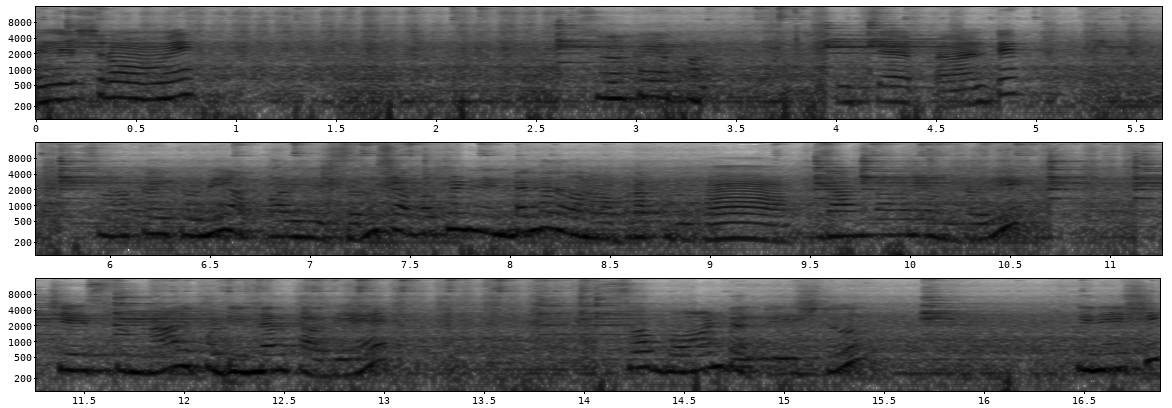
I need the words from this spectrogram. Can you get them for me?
ఏం చేస్తున్నావు మమ్మీ? సొరకాయ అప్పాలు? చెప్పాలంటే సొరకాయతోని అప్పాలు చేస్తారు. సర్వపిండి తింటాం కదా మనం అప్పుడప్పుడు. దాంట్లోనే ఉంటుంది. చేస్తున్నా. ఇప్పుడు డిన్నర్కి అదే. సో బాగుంటుంది టేస్ట్ తినేసి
